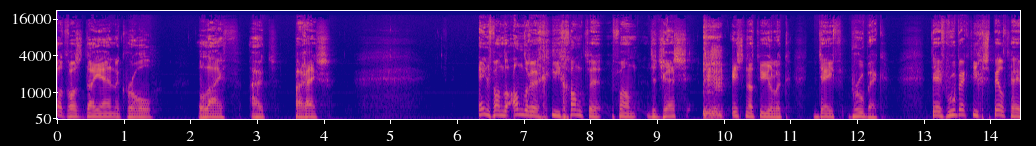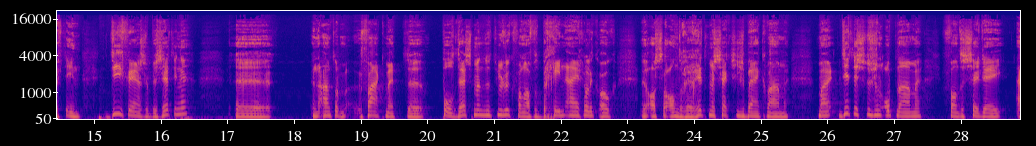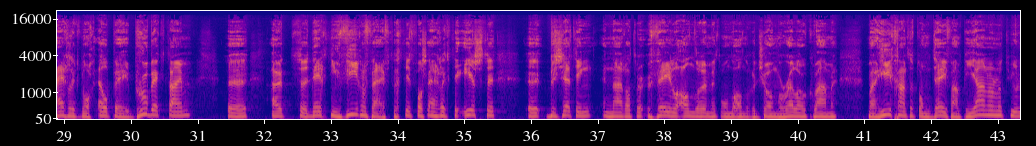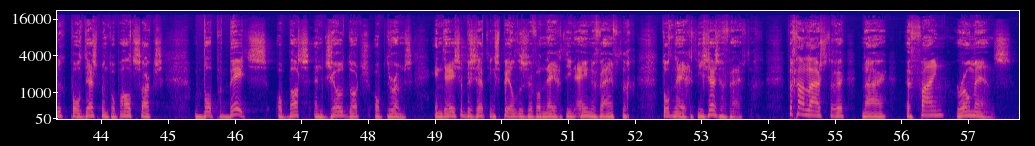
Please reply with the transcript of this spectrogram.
Dat was Diana Kroll live uit Parijs. Een van de andere giganten van de jazz is natuurlijk Dave Brubeck. Dave Brubeck die gespeeld heeft in diverse bezettingen. Eh, een aantal, vaak met uh, Paul Desmond natuurlijk, vanaf het begin eigenlijk. Ook uh, als er andere ritmesecties bij kwamen. Maar dit is dus een opname van de cd, eigenlijk nog LP Brubeck Time... uit 1954. Dit was eigenlijk de eerste uh, bezetting nadat er vele anderen met onder andere Joe Morello kwamen. Maar hier gaat het om Dave aan piano natuurlijk, Paul Desmond op altsax, Bob Bates op bas en Joe Dodge op drums. In deze bezetting speelden ze van 1951 tot 1956. We gaan luisteren naar A Fine Romance.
